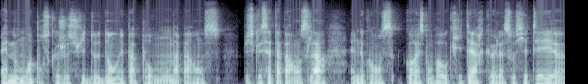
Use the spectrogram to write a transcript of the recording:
aime-moi pour ce que je suis dedans et pas pour mon apparence puisque cette apparence-là, elle ne correspond pas aux critères que la société euh,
